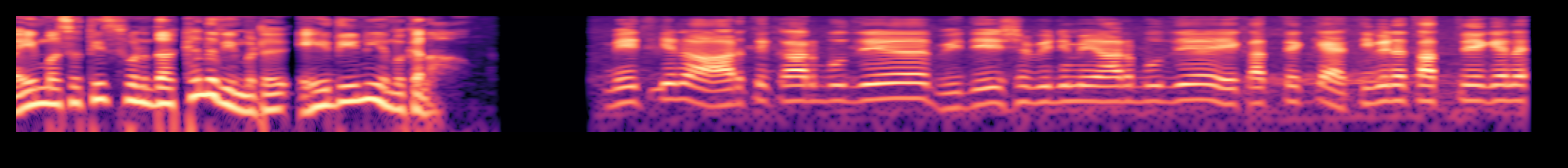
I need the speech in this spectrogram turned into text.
මැයි මස තිස් වනදා කැඳවීමට එහිදී නියම කළා. මේ තියෙන ආර්ථික අර්බුදය විදේශ විනිමය අර්බුදය ඒකත් එක්ක ඇතිවෙන තත්ත්වය ගැන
